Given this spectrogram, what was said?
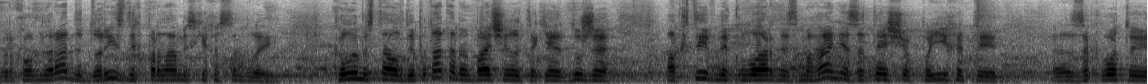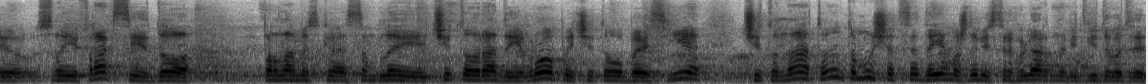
Верховної Ради до різних парламентських асамблей. Коли ми стали депутатами, бачили таке дуже активне кулуарне змагання за те, щоб поїхати е, за квотою своєї фракції до парламентської асамблеї чи то Ради Європи, чи то ОБСЄ, чи то НАТО. Ну тому що це дає можливість регулярно відвідувати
